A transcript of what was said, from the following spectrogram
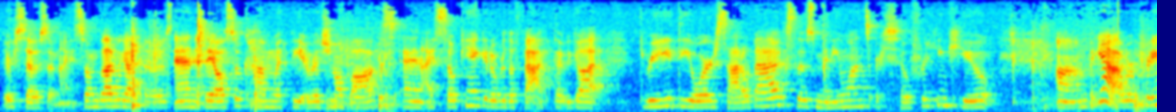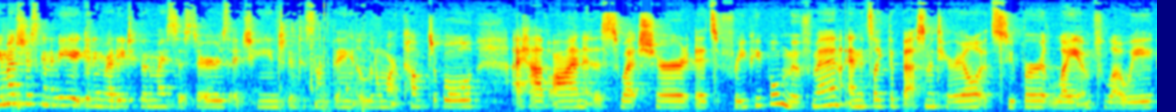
they're so, so nice. So I'm glad we got those. And they also come with the original box. And I still can't get over the fact that we got three Dior saddlebags. Those mini ones are so freaking cute. Um, but yeah, we're pretty much just gonna be getting ready to go to my sister's. I changed into something a little more comfortable. I have on this sweatshirt. It's Free People Movement and it's like the best material. It's super light and flowy.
